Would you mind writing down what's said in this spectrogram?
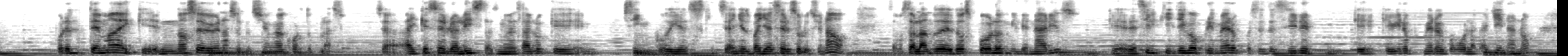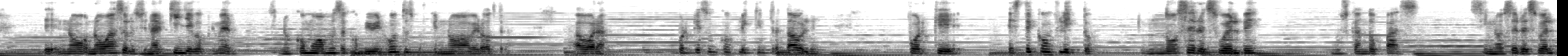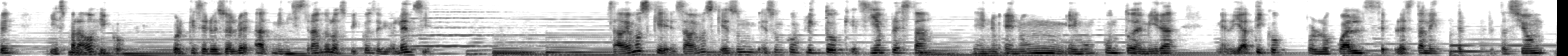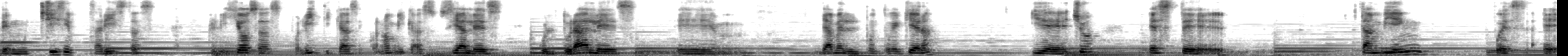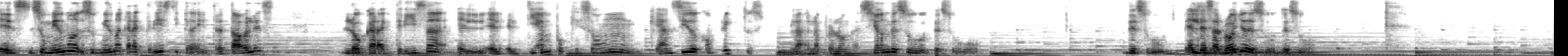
por el tema de que no se ve una solución a corto plazo. O sea, hay que ser realistas, no es algo que en 5, 10, 15 años vaya a ser solucionado. Estamos hablando de dos pueblos milenarios, que decir quién llegó primero, pues es decir eh, que, que vino primero el huevo la gallina, ¿no? Eh, no, no va a solucionar quién llegó primero, sino cómo vamos a convivir juntos porque no va a haber otra. Ahora, ¿por qué es un conflicto intratable? Porque este conflicto no se resuelve buscando paz, si no se resuelve, y es paradójico, porque se resuelve administrando los picos de violencia. Sabemos que, sabemos que es, un, es un conflicto que siempre está en, en, un, en un punto de mira mediático, por lo cual se presta la interpretación de muchísimas aristas religiosas, políticas, económicas, sociales, culturales, eh, llame el punto que quiera. Y de hecho, este, también pues es su, mismo, su misma característica de intratables lo caracteriza el, el, tiempo que son que han sido conflictos la, prolongación de su de su de su el desarrollo de su de su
